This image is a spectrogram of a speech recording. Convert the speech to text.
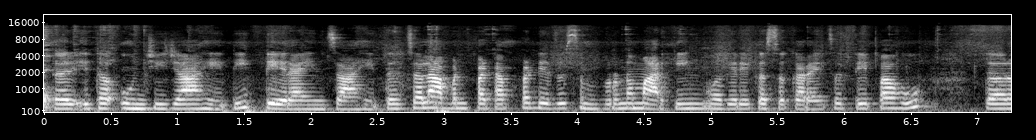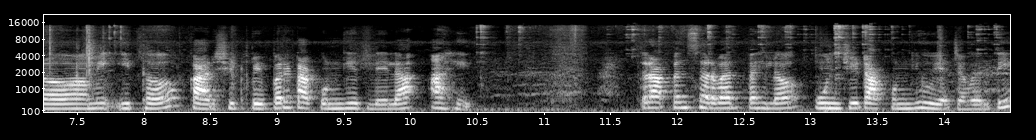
तर इथं उंची जी आहे ती तेरा इंच आहे. तर चला आपण पटापट याचं संपूर्ण मार्किंग वगैरे कसं करायचं ते पाहू. तर मी इथं कारशीट पेपर टाकून घेतलेला आहे. तर आपण सर्वात पहिलं उंची टाकून घेऊ याच्यावरती.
